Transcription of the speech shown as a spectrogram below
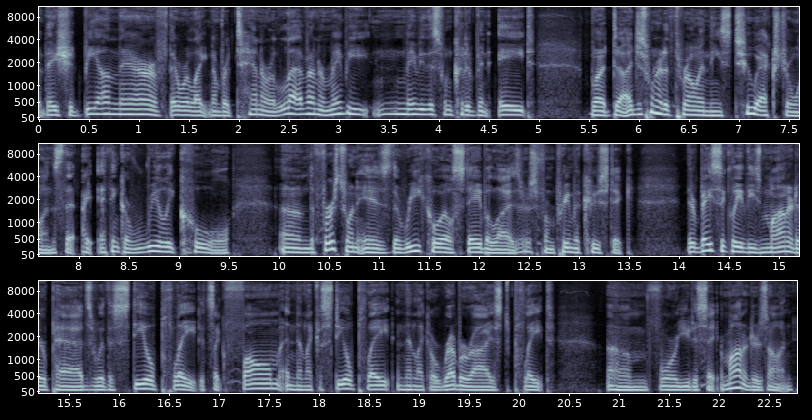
they should be on there, if they were like number 10 or 11, or maybe maybe this one could have been 8. But uh, I just wanted to throw in these two extra ones that I, I think are really cool. Um, the first one is the recoil stabilizers from Primacoustic they're basically these monitor pads with a steel plate. It's like foam and then like a steel plate and then like a rubberized plate um, for you to set your monitors on.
